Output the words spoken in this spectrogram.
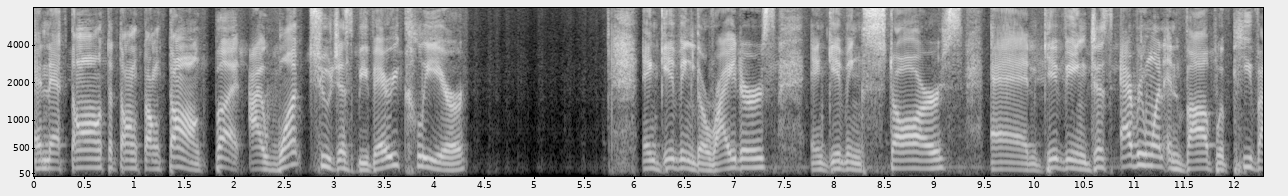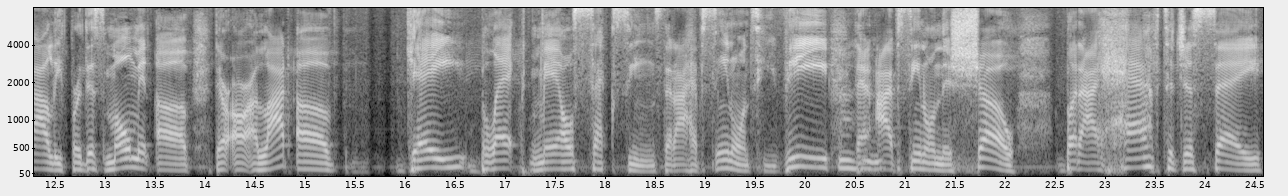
and that thong, thong, thong, thong. But I want to just be very clear and giving the writers and giving Starz and giving just everyone involved with P Valley for this moment of there are a lot of gay black male sex scenes that I have seen on TV, that mm-hmm. I've seen on this show. But I have to just say,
